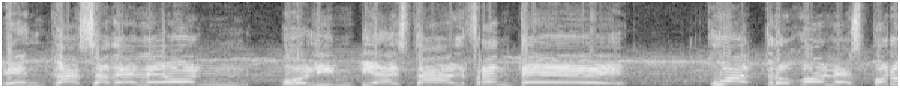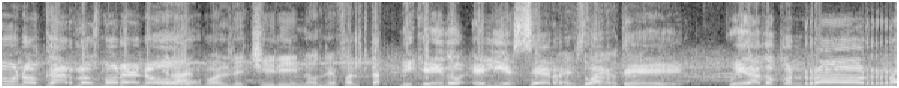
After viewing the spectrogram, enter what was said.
en casa de León. Olimpia está al frente. Cuatro goles por uno, Carlos Moreno. gran gol de Chirinos. Le falta. Mi querido Eliezer Duarte. Cuidado con Ro, Ro.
